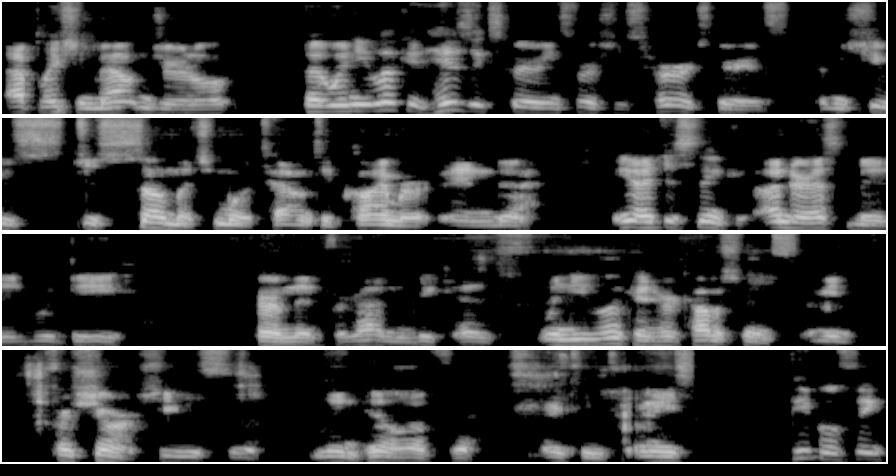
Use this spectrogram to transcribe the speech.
Appalachian Mountain Journal. But when you look at his experience versus her experience, I mean, she was just so much more talented climber, and uh, you know, I just think underestimated would be term than forgotten because when you look at her accomplishments, I mean, for sure, she was the Lynn Hill of the 1920s. People think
